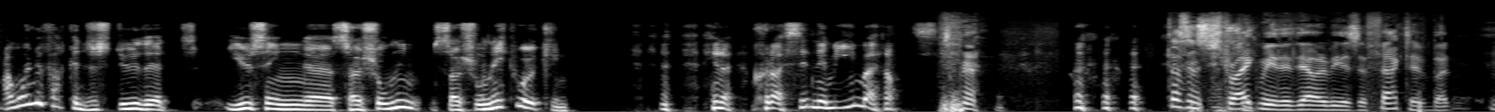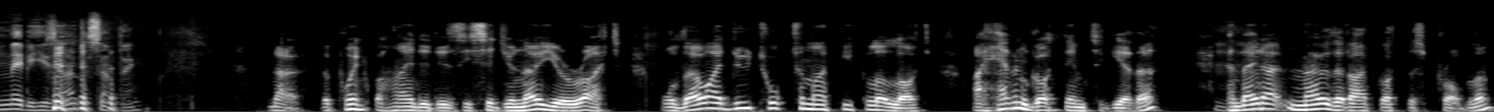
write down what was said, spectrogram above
I wonder if I could just do that using uh, social social networking. you know, could I send them emails? Doesn't strike me that that would be as effective, but maybe he's onto something. no, the point behind it is he said, you know, you're right. Although I do talk to my people a lot, I haven't got them together. Mm-hmm. And they don't know that I've got this problem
